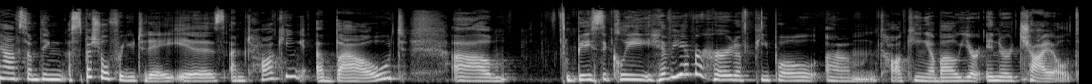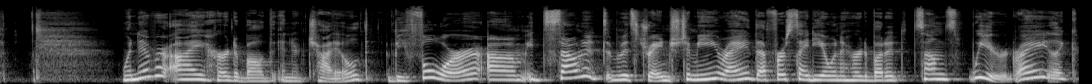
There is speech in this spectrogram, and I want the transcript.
have something special for you today. Is I'm talking about. Um, basically, have you ever heard of people um, talking about your inner child? Whenever I heard about the inner child before, um, it sounded a bit strange to me, right? That first idea when I heard about it, it sounds weird, right? Like,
